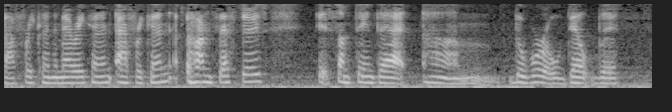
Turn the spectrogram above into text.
African American, African ancestors, it's something that um, the world dealt with,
